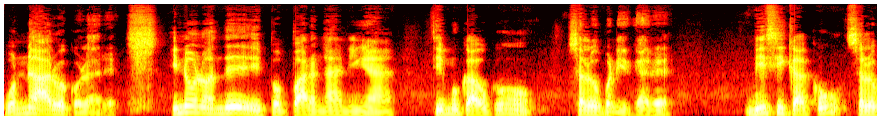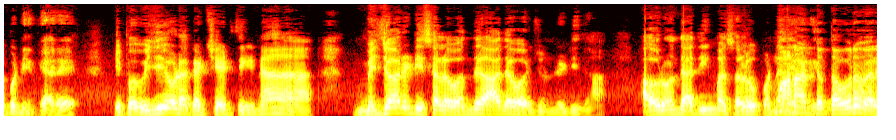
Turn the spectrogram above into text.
ஒன்று ஆர்வக் கோளாறு இன்னொன்று வந்து இப்போ பாருங்க நீங்க திமுகவுக்கும் செலவு பண்ணியிருக்காரு. பிசிகாக்கும் செலவு பண்ணியிருக்காரு. இப்போ விஜயோட கட்சி எடுத்தீங்கன்னா மெஜாரிட்டி செலவு வந்து ஆதவ் அர்ஜுன் ரெட்டி தான். அவர் வந்து அதிகமாக செலவு பண்ண மாநாட்டை தவிர வேற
